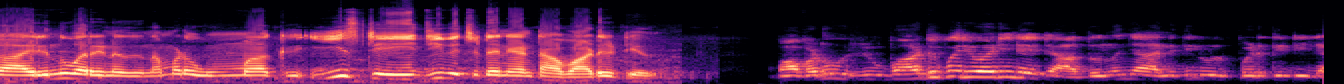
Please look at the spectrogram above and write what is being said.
കാര്യം എന്ന് പറയുന്നത് നമ്മുടെ ഉമ്മാക്ക് ഈ സ്റ്റേജിൽ വെച്ചിട്ട് തന്നെയാണ് അവാർഡ് കിട്ടിയത്. അപ്പോൾ അവിടെ ഒരുപാട് പരിപാടി ഉണ്ടായിട്ട്. അതൊന്നും ഞാനിതിൽ ഉൾപ്പെടുത്തിയിട്ടില്ല.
